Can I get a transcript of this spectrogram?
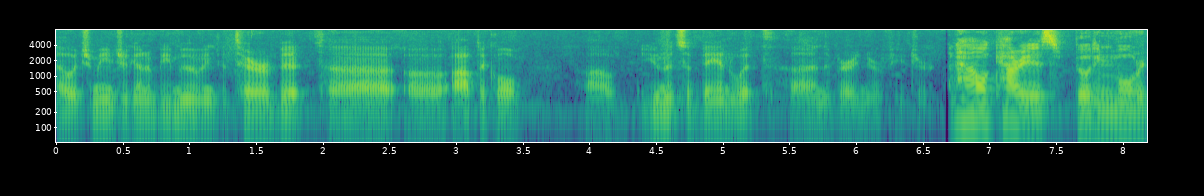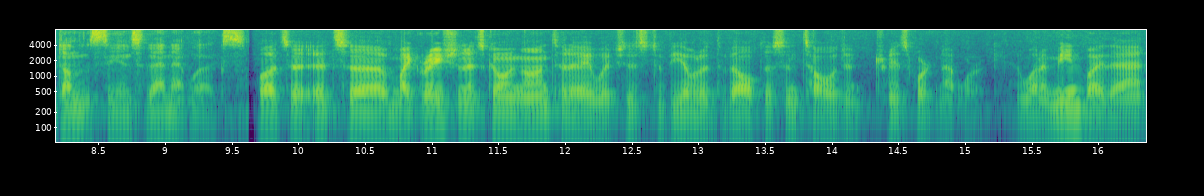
uh, which means you're going to be moving to terabit uh, uh optical uh, units of bandwidth uh, in the very near future. And how are carriers building more redundancy into their networks? Well, it's a, it's a migration that's going on today, which is to be able to develop this intelligent transport network. And what I mean by that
